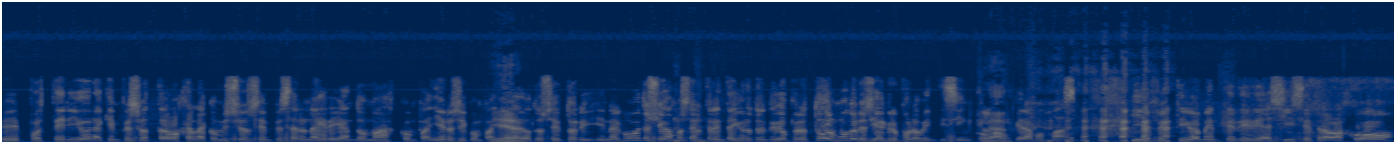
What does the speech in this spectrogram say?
eh, posterior a que empezó a trabajar la comisión se empezaron agregando más compañeros y compañeras de otros sectores y en algún momento llegamos a ser 31, 32, pero todo el mundo le decía el grupo de los 25, aunque éramos más. Y efectivamente desde allí se trabajó,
